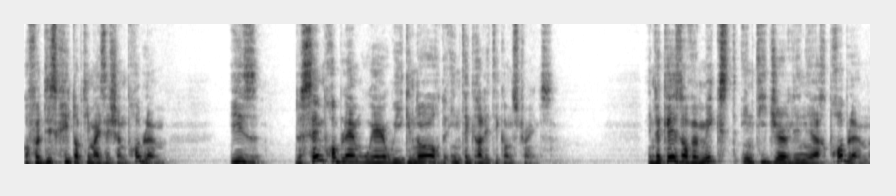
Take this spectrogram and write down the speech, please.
of a discrete optimization problem is the same problem where we ignore the integrality constraints. In the case of a mixed integer linear problem,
